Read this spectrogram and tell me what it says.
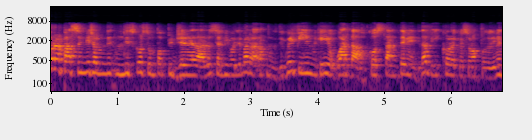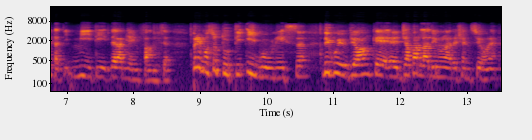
Ora passo invece a un, un, discorso un po' più generale, ossia vi voglio parlare appunto di quei film che io guardavo costantemente da piccolo e che sono appunto diventati miti della mia infanzia. Primo su tutti i Goonies, di cui vi ho anche eh, già parlato in una recensione.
